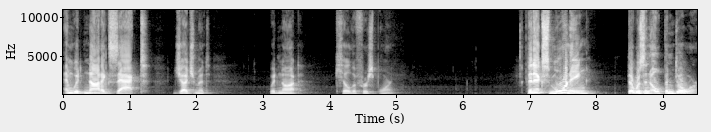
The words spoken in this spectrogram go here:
and would not exact judgment, would not kill the firstborn. The next morning, there was an open door.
